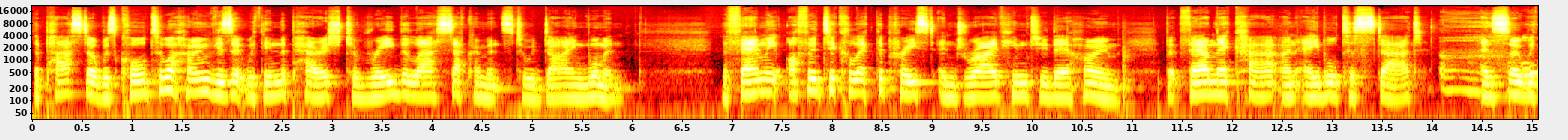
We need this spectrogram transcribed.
the pastor was called to a home visit within the parish to read the last sacraments to a dying woman. The family offered to collect the priest and drive him to their home, but found their car unable to start. and so, with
